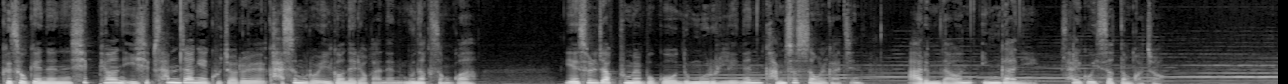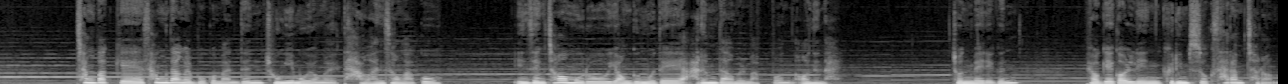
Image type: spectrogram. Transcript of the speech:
그 속에는 시편 23장의 구절을 가슴으로 읽어내려가는 문학성과 예술 작품을 보고 눈물 흘리는 감수성을 가진 아름다운 인간이 살고 있었던 거죠. 창밖에 성당을 보고 만든 종이 모형을 다 완성하고 인생 처음으로 연극 무대의 아름다움을 맛본 어느 날, 존 메릭은 벽에 걸린 그림 속 사람처럼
